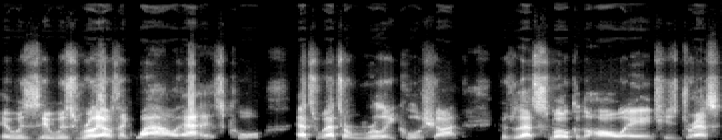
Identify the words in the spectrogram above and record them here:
It was it was really I was like, wow, that is cool. That's that's a really cool shot because with that smoke in the hallway and she's dressed,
